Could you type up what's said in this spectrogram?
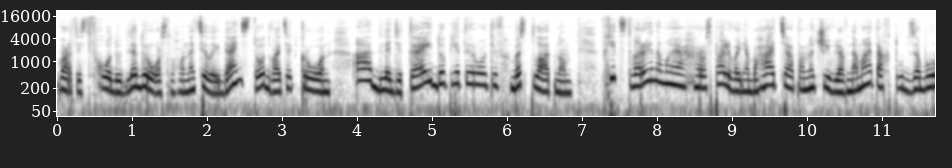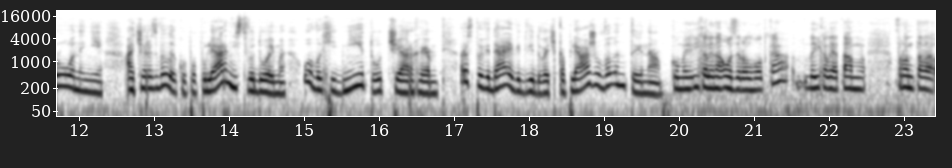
Вартість входу для дорослого на цілий день 120 крон, а для дітей до 5 років безплатно. Вхід з тваринами, розпалювання багаття та ночівля в наметах тут заборонені. А через велику популярність водойми у вихідні тут черги, розповідає відвідувачка пляжу Валентина. Ми їхали на озеро Лготка, доїхали там фронта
